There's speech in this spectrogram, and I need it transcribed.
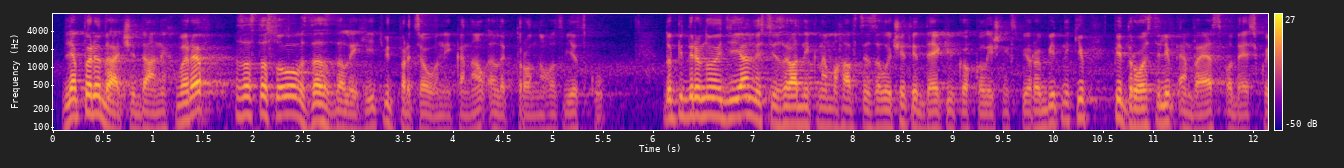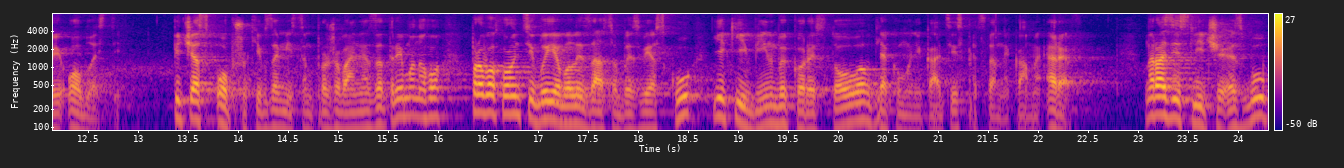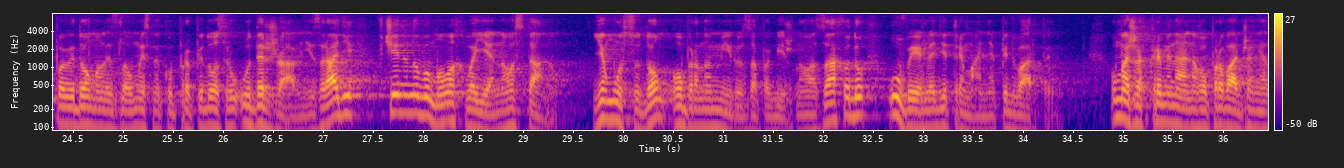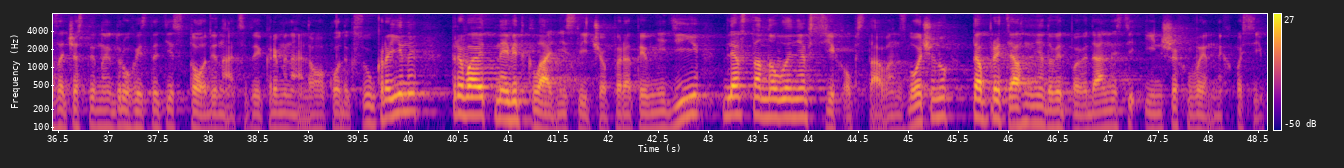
Для передачі даних в РФ застосовував заздалегідь відпрацьований канал електронного зв'язку. До підривної діяльності зрадник намагався залучити декількох колишніх співробітників підрозділів МВС Одеської області. Під час обшуків за місцем проживання затриманого правоохоронці виявили засоби зв'язку, які він використовував для комунікації з представниками РФ. Наразі слідчі СБУ повідомили зловмиснику про підозру у державній зраді, вчинену в умовах воєнного стану. Йому судом обрано міру запобіжного заходу у вигляді тримання під вартою. У межах кримінального провадження за частиною 2 статті 111 Кримінального кодексу України тривають невідкладні слідчо-оперативні дії для встановлення всіх обставин злочину та притягнення до відповідальності інших винних осіб.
